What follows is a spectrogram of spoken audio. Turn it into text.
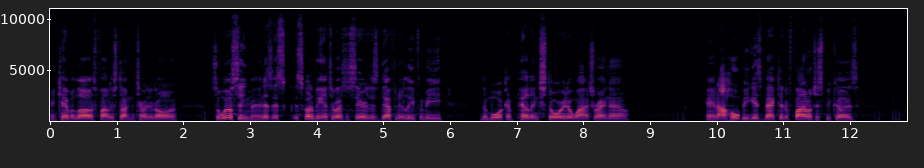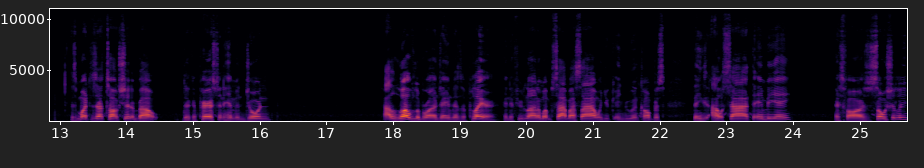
And Kevin Love's finally starting to turn it on. So we'll see, man. It's it's, it's going to be an interesting series. It's definitely, for me, the more compelling story to watch right now. And I hope he gets back to the final just because, as much as I talk shit about the comparison to him and Jordan, I love LeBron James as a player. And if you line them up side by side, when you and you encompass things outside the NBA, as far as socially,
